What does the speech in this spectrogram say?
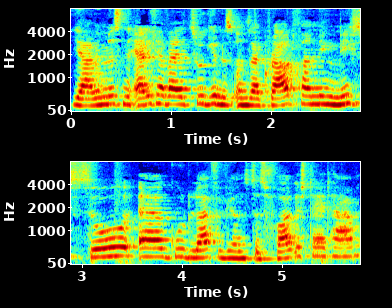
Ja, wir müssen ehrlicherweise zugeben, dass unser Crowdfunding nicht so äh, gut läuft, wie wir uns das vorgestellt haben.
